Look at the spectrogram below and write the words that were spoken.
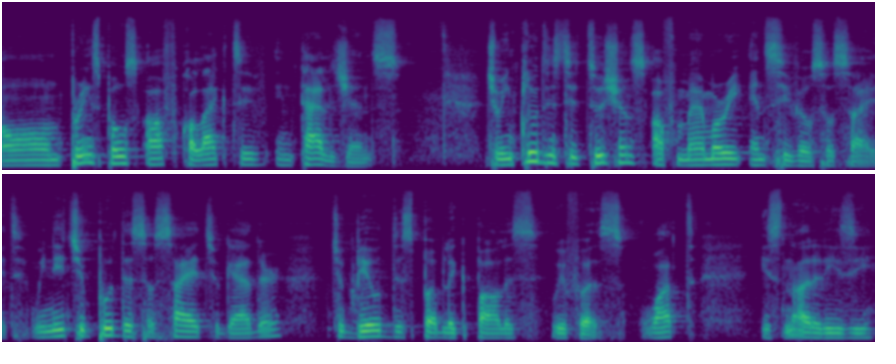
on principles of collective intelligence to include institutions of memory and civil society. We need to put the society together to build this public policy with us. What is not an easy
